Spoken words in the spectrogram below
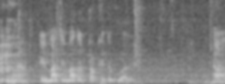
এই মাছের মাথার টক খেতে খুব ভালো। হ্যাঁ।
